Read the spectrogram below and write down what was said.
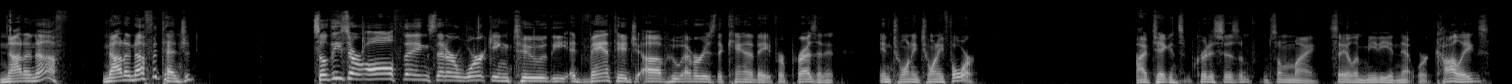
Not enough. Not enough attention. So these are all things that are working to the advantage of whoever is the candidate for president in 2024. I've taken some criticism from some of my Salem Media Network colleagues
